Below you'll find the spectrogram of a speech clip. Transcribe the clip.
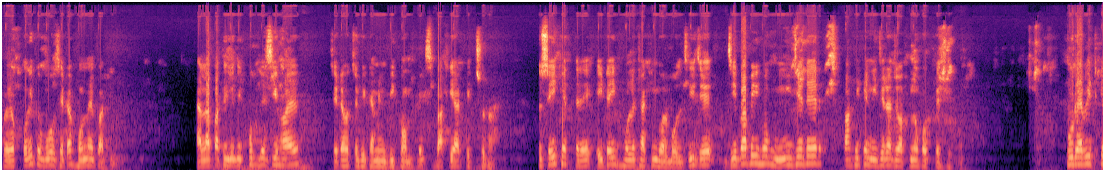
প্রয়োগ করি, তবুও সেটা হোমিওপ্যাথি অ্যালোপ্যাথি যদি খুব বেশি হয়, সেটা হচ্ছে ভিটামিন বি কমপ্লেক্স বাকি আর কিচ্ছু নয়। তো সেই ক্ষেত্রে এইটাই বলে থাকি, বল বলছি যে যেভাবেই হোক নিজেদের পাখিকে নিজেরা যত্ন করতে শিখুন। ফুড হ্যাবিটকে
